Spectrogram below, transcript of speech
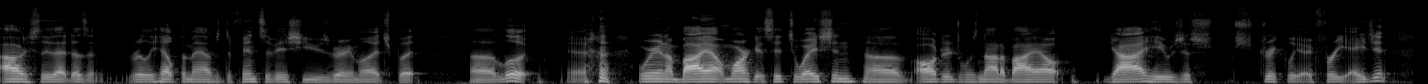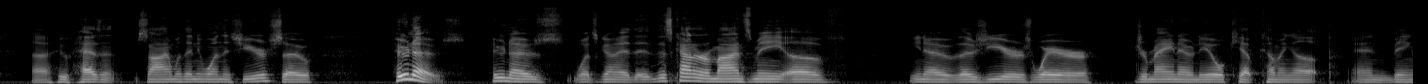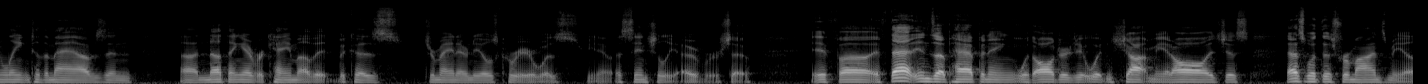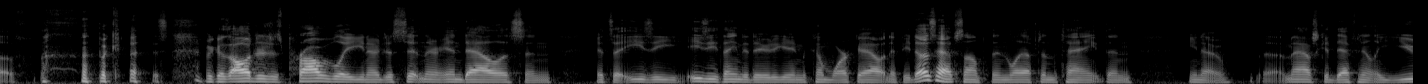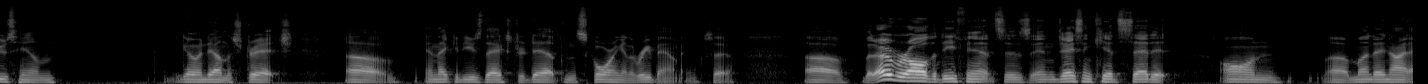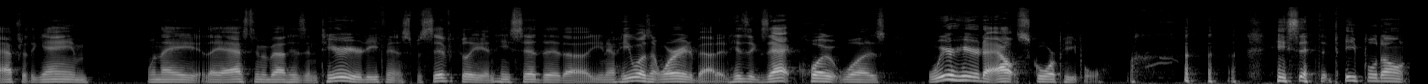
Obviously, that doesn't really help the Mavs' defensive issues very much. But uh, look, we're in a buyout market situation. Uh, Aldridge was not a buyout guy; he was just strictly a free agent uh, who hasn't signed with anyone this year. So, who knows? Who knows what's going to? This kind of reminds me of, you know, those years where Jermaine O'Neal kept coming up and being linked to the Mavs and uh, nothing ever came of it because Jermaine O'Neal's career was, you know, essentially over. So if uh, if that ends up happening with Aldridge, it wouldn't shock me at all. It's just that's what this reminds me of because because Aldridge is probably you know just sitting there in Dallas and it's an easy easy thing to do to get him to come work out. And if he does have something left in the tank, then you know uh, Mavs could definitely use him going down the stretch uh, and they could use the extra depth and the scoring and the rebounding. So, uh, but overall, the defense is, and Jason Kidd said it on uh, Monday night after the game when they they asked him about his interior defense specifically, and he said that uh, you know he wasn't worried about it. His exact quote was, "We're here to outscore people." he said that people don't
